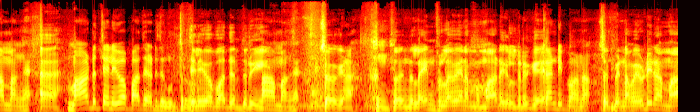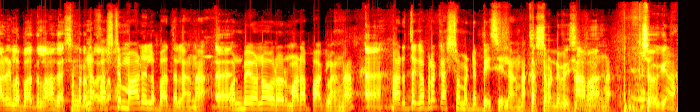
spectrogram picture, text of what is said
ஆமாங்க. மாடு தெளிவா பார்த்து எடுத்து கொடுத்துருக்கோம். தெளிவாக பார்த்து எடுத்துருக்கீங்க. ஆமாங்க. ஸோ ஓகேண்ணா ஸோ இந்த லைன் ஃபுல்லாகவே நம்ம மாடுகள் இருக்கு. கண்டிப்பாண்ணா ஸோ இப்போ நம்ம எப்படி நம்ம மாடுகளை பார்த்துலாம் கஸ்டமர் நான் ஃபர்ஸ்ட் மாடுல பாத்துலாங்கண்ணா ஒன் பை ஒன் ஒரு ஒரு மாடா பாக்கலாங்கண்ணா அடுத்தக்கப்புறம் கஸ்டமர்கிட்ட பேசிடலாங்கண்ணா. கஸ்டமர்கிட்ட பேசலாமா ஆமாண்ணா. ஸோ ஓகேண்ணா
